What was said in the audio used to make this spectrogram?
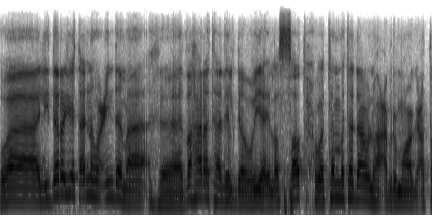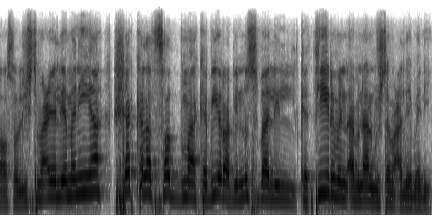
ولدرجة أنه عندما آه، ظهرت هذه القضية إلى السطح وتم تداولها عبر مواقع التواصل الاجتماعي اليمنية شكلت صدمة كبيرة بالنسبة للكثير من أبناء المجتمع اليمني.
